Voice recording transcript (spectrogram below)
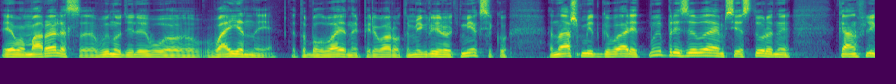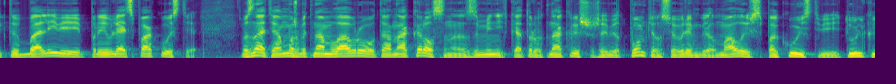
Эва Моралеса, вынудили его военные, это был военный переворот, эмигрировать в Мексику. Наш МИД говорит, мы призываем все стороны конфликта в Боливии проявлять спокойствие. Вы знаете, а может быть нам Лаврова-то Анна Карлсона заменить, вот на крыше живет. Помните, он все время говорил, малыш, спокойствие, только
